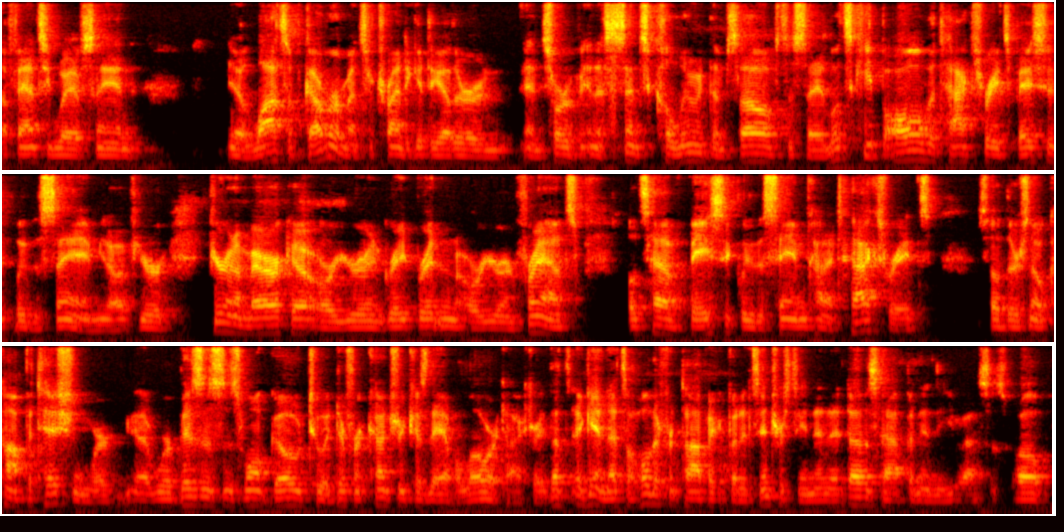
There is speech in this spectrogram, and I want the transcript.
a fancy way of saying you know, lots of governments are trying to get together and, and sort of, in a sense, collude themselves to say, let's keep all the tax rates basically the same. You know, if you're if you're in America or you're in Great Britain or you're in France, let's have basically the same kind of tax rates. So there's no competition where you know, where businesses won't go to a different country because they have a lower tax rate. That's again, that's a whole different topic, but it's interesting, and it does happen in the U.S. as well,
